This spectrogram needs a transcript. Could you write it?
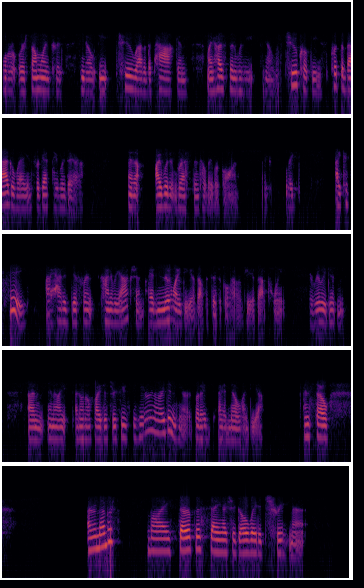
Or or someone could, you know, eat two out of the pack and my husband would eat, you know, two cookies, put the bag away and forget they were there. And I wouldn't rest until they were gone. Like like I could see I had a different kind of reaction. I had no idea about the physical allergy at that point. I really didn't. And and I I don't know if I just refused to hear it or I didn't hear it, but I I had no idea. And so I remember my therapist saying I should go away to treatment.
